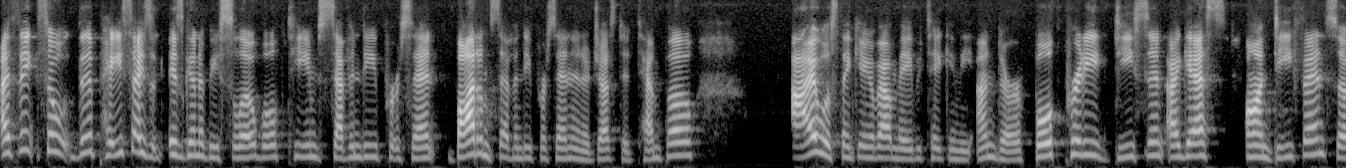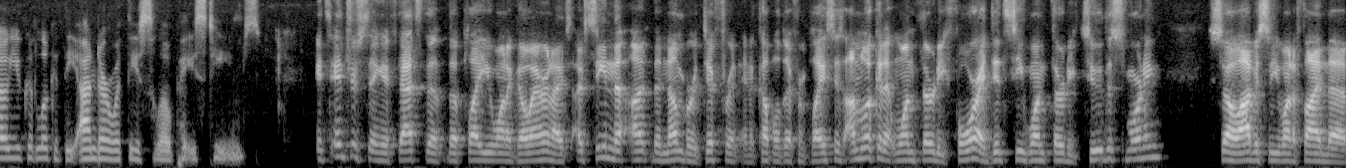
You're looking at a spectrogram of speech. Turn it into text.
I think so. The pace is, is going to be slow. Both teams 70%, bottom 70% in adjusted tempo. I was thinking about maybe taking the under. Both pretty decent, I guess, on defense. So you could look at the under with these slow pace teams. It's interesting if that's the, the play you want to go, Aaron. I've, I've seen the uh, the number different in a couple different places. I'm looking at 134. I did see 132 this morning. So obviously you want to find the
